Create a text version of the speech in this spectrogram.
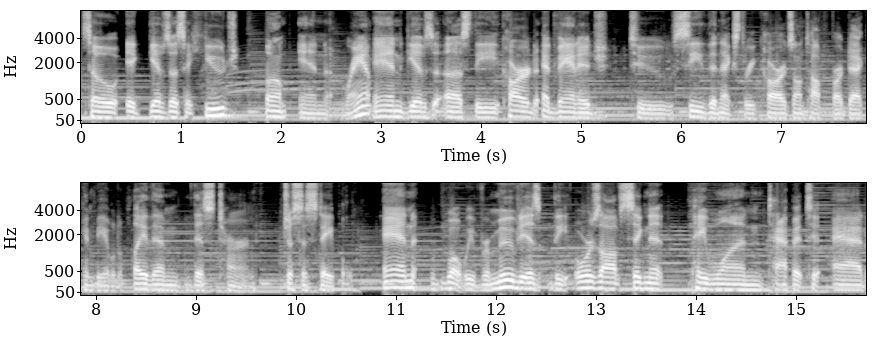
So it gives us a huge bump in ramp and gives us the card advantage to see the next three cards on top of our deck and be able to play them this turn. Just a staple. And what we've removed is the Orzhov Signet. Pay one, tap it to add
